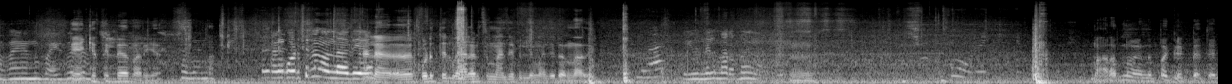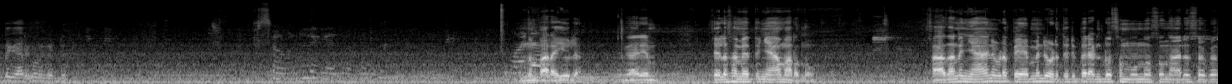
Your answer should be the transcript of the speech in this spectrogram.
അവനൊന്നും പൈസ കൊടുത്തിട്ട് തന്നാ ബാലൻസ് മാറ്റി ബില്ല് മാറ്റി മതി. ഇന്നലെ മറന്നു. മറന്നു പോയി ഇപ്പൊ കിട്ടും. ചെണ്ട് കാര്യങ്ങൾ കിട്ടും? ഒന്നും പറയൂല. കാര്യം ചില സമയത്ത് ഞാൻ മറന്നു. സാധാരണ ഞാൻ ഇവിടെ പേയ്മെന്റ് കൊടുത്തിട്ട് ഇപ്പൊ രണ്ടു ദിവസം മൂന്ന് ദിവസം നാല് ദിവസമൊക്കെ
